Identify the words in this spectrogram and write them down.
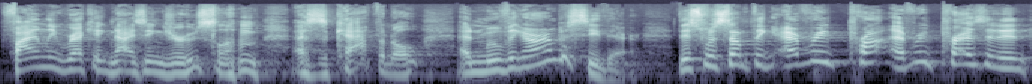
finally recognizing Jerusalem as the capital and moving our embassy there. This was something every, pro- every president,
